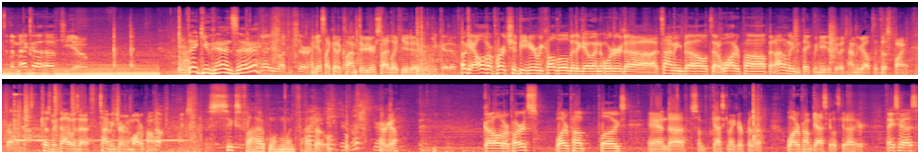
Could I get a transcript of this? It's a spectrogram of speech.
to the mecca of Geo. Thank you, kind sir. Oh, you're welcome, sir. I guess I could have climbed through your side like you did. You could have. Okay, all of our parts should be here. We called a little bit ago and ordered a timing belt and a water pump, and I don't even think we need to do a timing belt at this point Probably not. because we thought it was a timing driven water pump. Oh, thanks. Six five one one five Try to zero. keep their looks straight. There we go. Got all of our parts, water pump, plugs, and uh, some gasket maker for the water pump gasket. Let's get out of here. Thanks, guys.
